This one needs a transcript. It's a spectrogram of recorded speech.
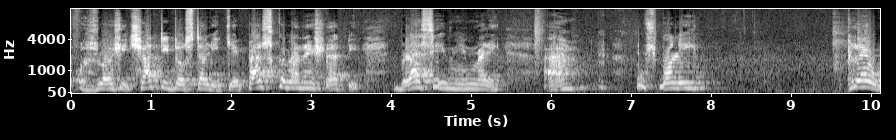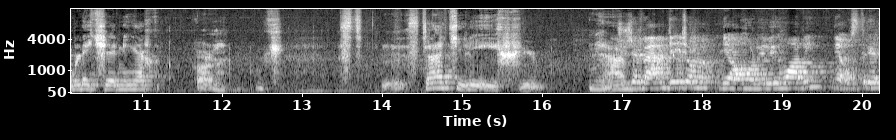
zložiť šaty, dostali tie paskované šaty, vlasy mali a už boli preoblečení, stratili ich. Ja. Čiže vám deťom neoholili hlavy? Neostrie...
